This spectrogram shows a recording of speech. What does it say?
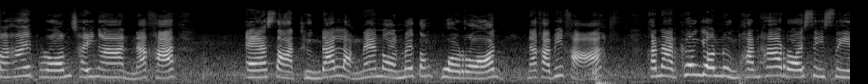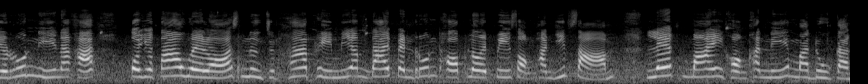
มาให้พร้อมใช้งานนะคะ แอร์สาดถึงด้านหลังแน่นอนไม่ต้องกลัวร้อนนะคะพี่ขา ขนาดเครื่องยนต์ 1,500 ซีซี รุ่นนี้นะคะ Toyota Veloz 1.5 Premium ได้เป็นรุ่นท็อปเลยปี 2023 เลขไมล์ของคันนี้มาดูกัน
